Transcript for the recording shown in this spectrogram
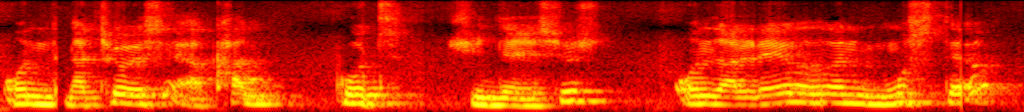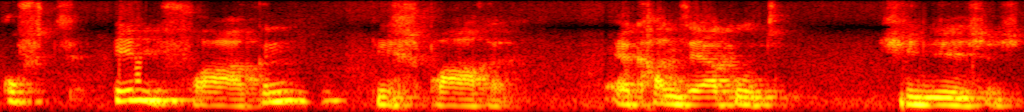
Und natürlich, er kann gut Chinesisch. Unsere Lehrerin musste oft ihn fragen, die Sprache. Er kann sehr gut Chinesisch.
